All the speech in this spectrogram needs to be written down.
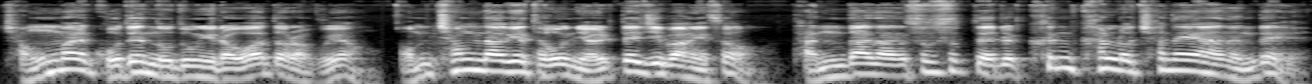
정말 고된 노동이라고 하더라고요. 엄청나게 더운 열대 지방에서 단단한 수수대를 큰 칼로 쳐내야 하는데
